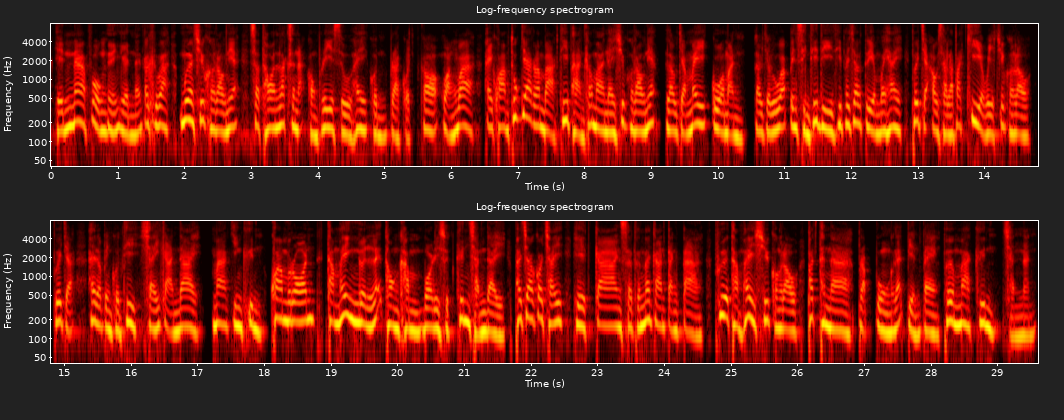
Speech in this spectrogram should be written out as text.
เห็นหน้าพระองค์ในเงินนั้น ก็คือว่าเมื่อชีวิตของเราเนี่ยสะท้อนลักษณะของพระเยซูให้คนปรากฏก็หวังว่าไอความทุกข์ยากลำบากที่ผ่านเข้ามาในชีวิตของเราเนี่ยเราจะไม่กลัวมัน เราจะรู้ว่าเป็นสิ่งที่ดีที่พระเจ้าเตรียมไว้ให้ เพื่อจะเอาสารพัดขี้ออกไปจากชีวิตของเรา พื่อจะให้เราเป็นคนที่ใช้การได้มากยิ่งขึ้น ความร้อนทำให้เงินและทองคำบริสุทธิ์ขึ้นฉันใด พระเจ้าก็ใช้เหตุการณ์สถานการณ์ต่างๆ เพื่อทำให้ชีวิตของเราพัฒนาปรับปรุงและเปลี่ยนแปลงเพิ่มมากขึ้นฉันนั้น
